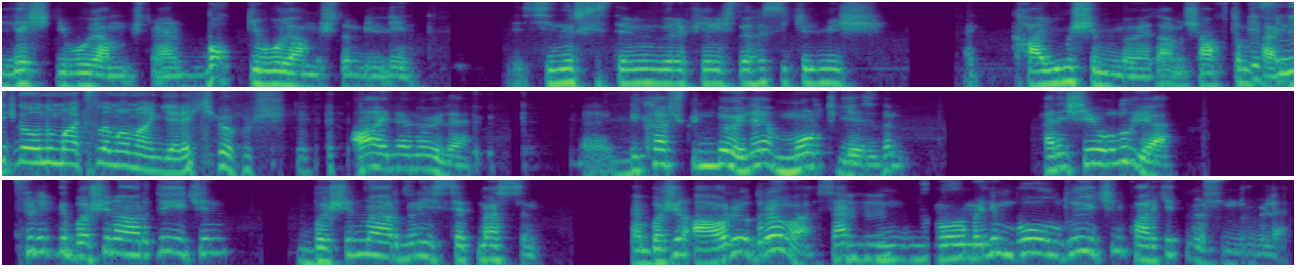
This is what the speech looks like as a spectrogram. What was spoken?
leş gibi uyanmıştım. Yani bok gibi uyanmıştım bildiğin. E, sinir sistemim böyle feriştahı sikilmiş. Yani kaymışım böyle tamam Şaftım Kesinlikle kaymış. onu maxlamaman gerekiyormuş. Aynen öyle. Ee, birkaç gün böyle mort gezdim. Hani şey olur ya sürekli başın ağrıdığı için başının ağrıdığını hissetmezsin. Yani başın ağrıyordur ama sen Hı hı. normalin bu olduğu için fark etmiyorsundur bile.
